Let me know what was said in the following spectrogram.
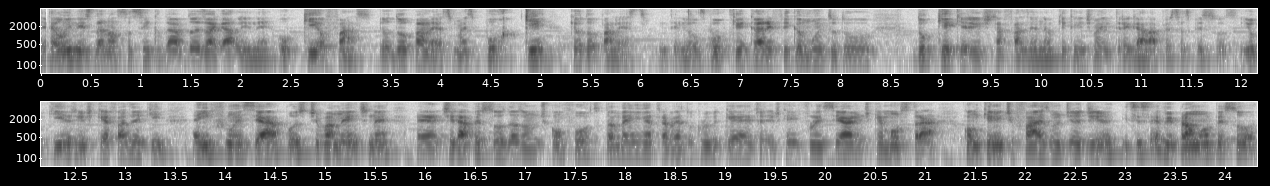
até o início da nossa 5W2H ali, né? O que eu faço? Eu dou palestra, mas por que, que eu dou palestra? Entendeu? Exato. Porque clarifica muito do, do que, que a gente está fazendo, né? o que, que a gente vai entregar lá para essas pessoas. E o que a gente quer fazer aqui é influenciar positivamente, né? É, tirar pessoas da zona de conforto também, através do Clubcast. A gente quer influenciar, a gente quer mostrar como que a gente faz no dia a dia e se servir para uma pessoa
